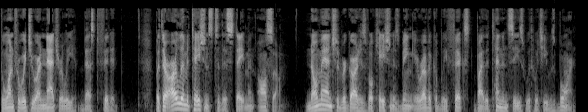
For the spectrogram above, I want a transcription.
the one for which you are naturally best fitted. But there are limitations to this statement also. No man should regard his vocation as being irrevocably fixed by the tendencies with which he was born.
